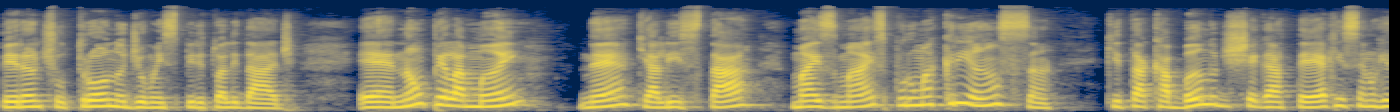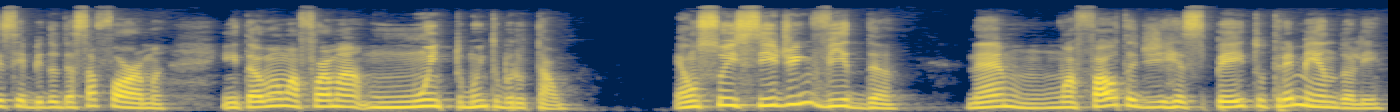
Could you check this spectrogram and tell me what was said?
perante o trono de uma espiritualidade. É, não pela mãe, né, que ali está, mas mais por uma criança que está acabando de chegar à Terra e sendo recebido dessa forma. Então é uma forma muito, muito brutal. É um suicídio em vida, né? Uma falta de respeito tremendo ali.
